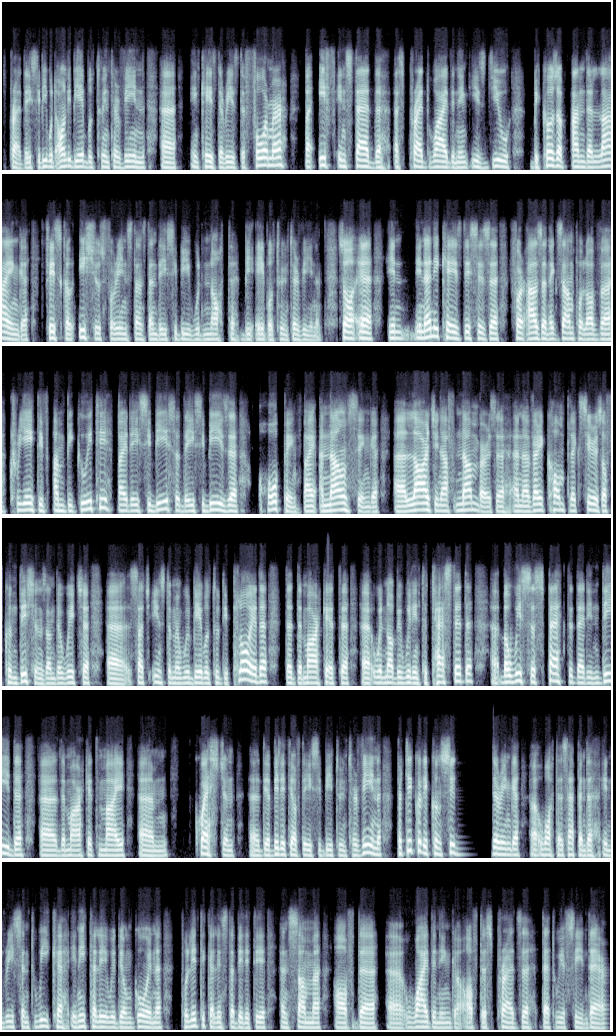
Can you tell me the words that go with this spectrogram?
spread. The ECB would only be able to intervene uh, in case there is the former, but if instead a spread widening is due because of underlying fiscal issues, for instance, then the ECB would not be able to intervene. So uh, in, in any case, this is uh, for us an example of uh, creative ambiguity by the ECB. So the ECB is uh, hoping by announcing uh, large enough numbers uh, and a very complex series of conditions under which uh, uh such instrument will be able to deploy it, that the market uh, uh, will not be willing to test it. But we suspect that indeed the market might um, question the ability of the ECB to intervene, particularly considering uh, what has happened uh, in recent week uh, in Italy with the ongoing political instability and some of the widening of the spreads that we have seen there.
